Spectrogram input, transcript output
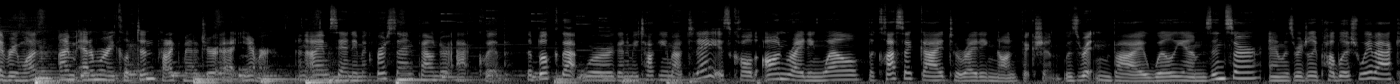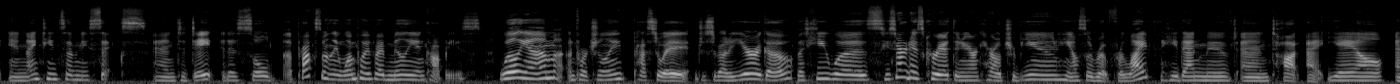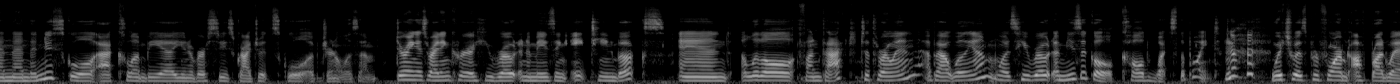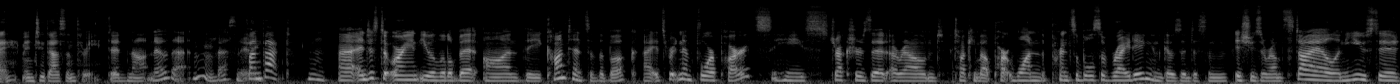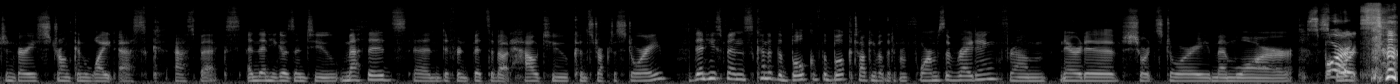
everyone. I'm Anna Marie Clifton, product manager at Yammer. And I'm Sandi MacPherson, founder at Quibb. The book that we're going to be talking about today is called On Writing Well The Classic Guide to Writing Nonfiction. It was written by William Zinsser and was originally published way back in 1976. And to date, it has sold approximately 1.5 million copies. William, unfortunately, passed away just about a year ago, but he was, he started his career at the New York Herald Tribune. He also wrote for Life. He then moved and taught at Yale and then the New School at Columbia University's Graduate School of Journalism. During his writing career, he wrote an amazing 18 books. And a little fun fact to throw in about William was he wrote a musical called What's the Point, which was performed off Broadway in 2003. Did not know that. Fascinating. Fun fact. Uh, and just to orient you a little bit on the contents of the book, uh, it's written in four parts. He structures it around talking about part one, the principles of writing, and goes into some issues around style and usage and very Strunk and White esque aspects. And then he goes into methods and different bits about how to construct a story. Then he spends kind of the bulk of the book talking about the different forms of writing from narrative, short story, memoir, Sports.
